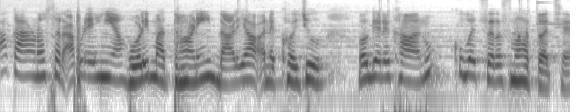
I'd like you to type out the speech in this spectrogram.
આ કારણોસર આપણે અહીંયા હોળીમાં ધાણી, દાળિયા અને ખજૂર વગેરે ખાવાનું ખૂબ જ સરસ મહત્ત્વ છે.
